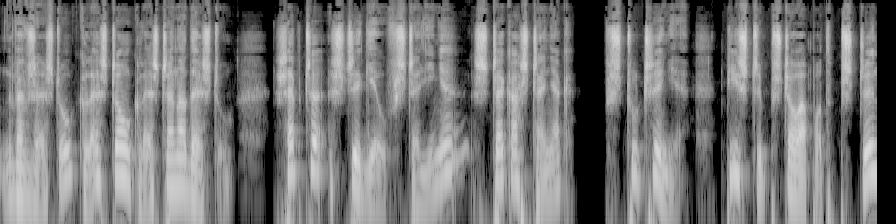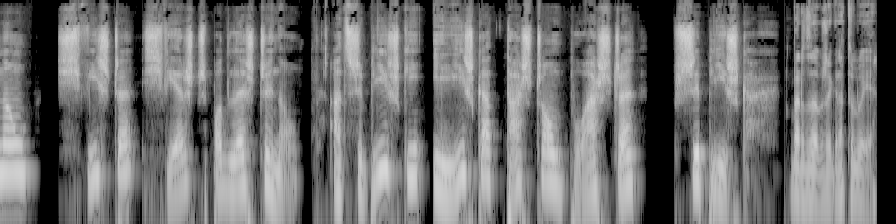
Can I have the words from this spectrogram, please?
we wrzeszczu, kleszczą kleszcze na deszczu. Szepcze szczygieł w szczelinie, szczeka szczeniak w szczuczynie. Piszczy pszczoła pod pszczyną, świszcze świerszcz pod leszczyną. A trzy pliszki i liszka taszczą płaszcze przy pliszkach. Bardzo dobrze, gratuluję.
